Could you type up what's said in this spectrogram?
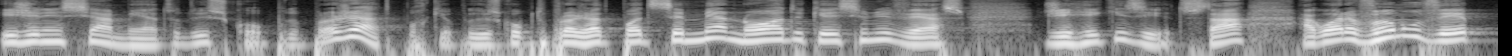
e gerenciamento do escopo do projeto. Porque o escopo do projeto pode ser menor do que esse universo de requisitos, tá? Agora vamos ver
